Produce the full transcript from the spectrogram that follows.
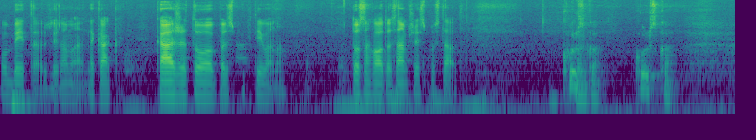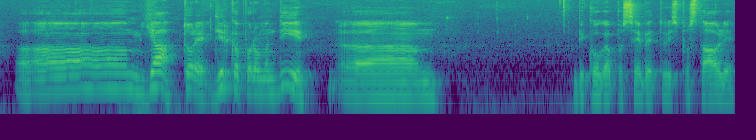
obeta oziroma nekako kaže to perspektivo. No. To sem hotel sam še izpostaviti. Kulsko, kulsko. Um, ja, torej, dirka po Romandiji. Um, bi koga posebej tu izpostavili?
